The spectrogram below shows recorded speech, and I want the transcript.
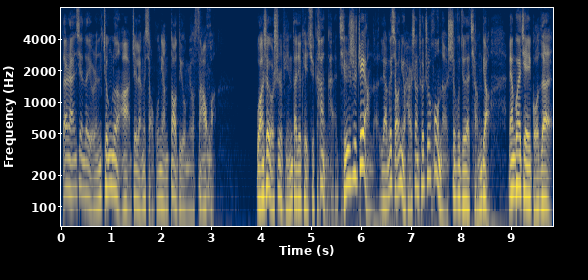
当然，现在有人争论啊，这两个小姑娘到底有没有撒谎？网上有视频，大家可以去看看。其实是这样的，两个小女孩上车之后呢，师傅就在强调两块钱一个人。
